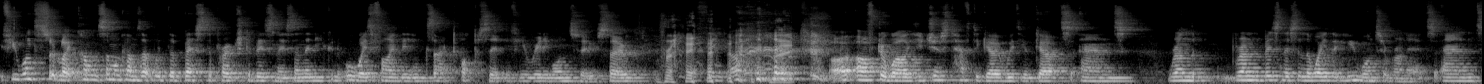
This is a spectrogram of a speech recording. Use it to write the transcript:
if you want to sort of like come, someone comes up with the best approach to business, and then you can always find the exact opposite if you really want to. So right. Think right. after a while, you just have to go with your gut and run the run the business in the way that you want to run it. And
